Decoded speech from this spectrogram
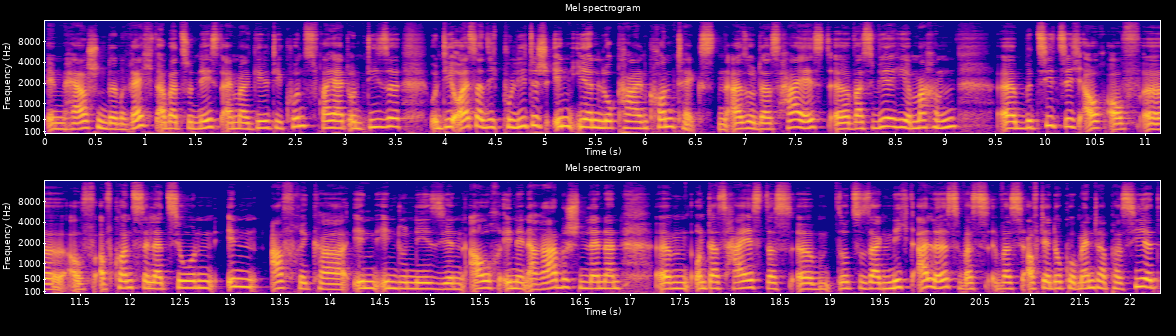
im herrschenden Recht, aber zunächst einmal gilt die Kunstfreiheit und diese und die äußern sich politisch in ihren lokalen Kontexten. Also das heißt, äh, was wir hier machen, äh, bezieht sich auch auf, äh, auf, auf Konstellationen in Afrika, in Indonesien, auch in den arabischen Ländern. Ähm, und das heißt, dass ähm, sozusagen nicht alles, was, was auf der Dokumenta passiert,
